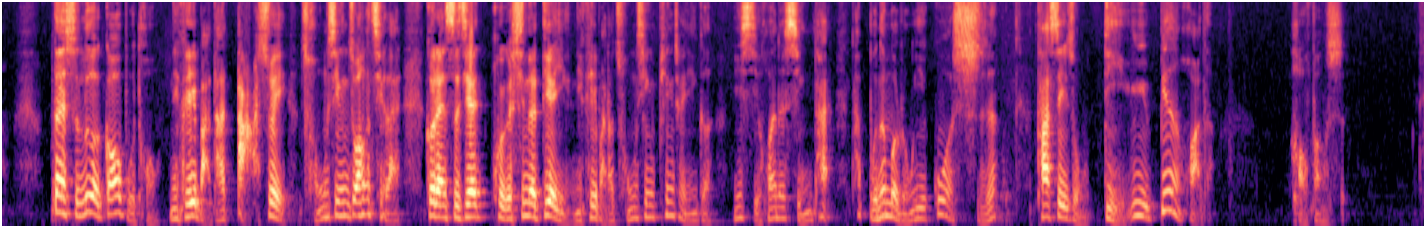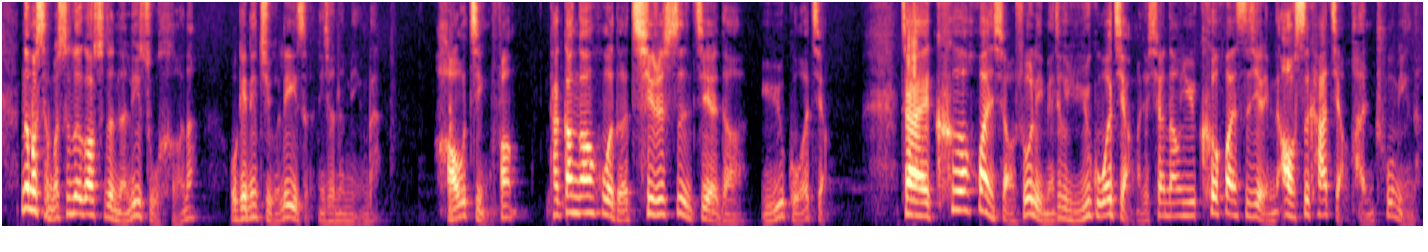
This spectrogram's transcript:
但是乐高不同，你可以把它打碎，重新装起来。过段时间会有个新的电影，你可以把它重新拼成一个你喜欢的形态，它不那么容易过时，它是一种抵御变化的好方式。那么什么是乐高式的能力组合呢？我给你举个例子，你就能明白。郝景芳，他刚刚获得七十四届的雨果奖，在科幻小说里面，这个雨果奖就相当于科幻世界里面的奥斯卡奖，很出名的。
